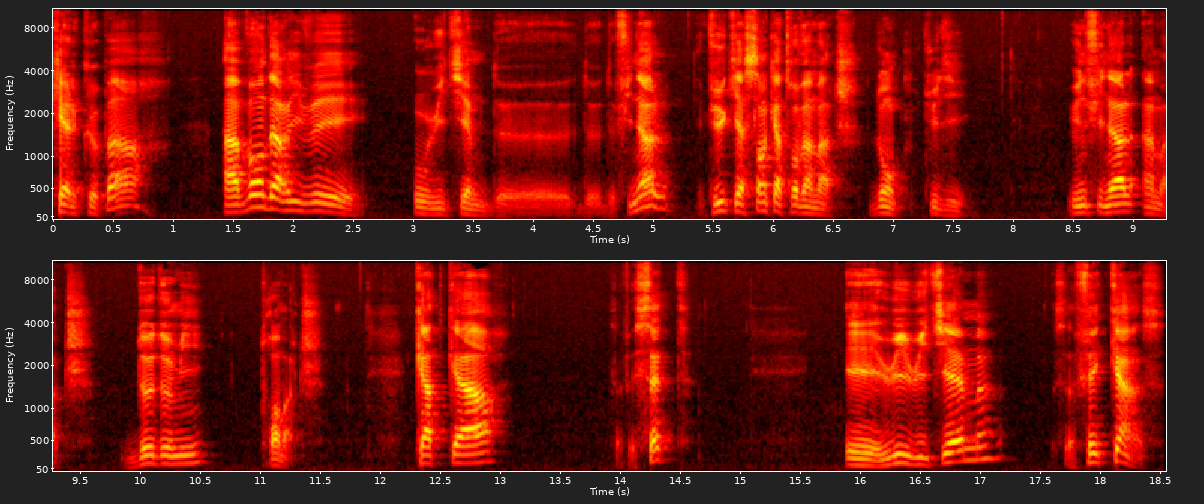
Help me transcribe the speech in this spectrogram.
quelque part, avant d'arriver au huitième de, finale, vu qu'il y a 180 matchs, donc tu dis une finale, un match, deux demi, trois matchs, quatre quarts, ça fait sept, et huit huitièmes, ça fait 15.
